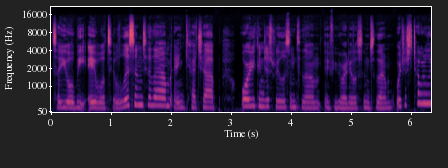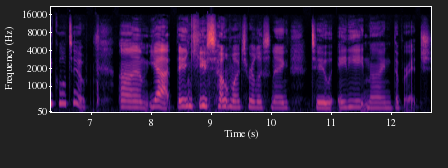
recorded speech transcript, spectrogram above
So you will be able to listen to them and catch up or you can just re-listen to them if you've already listened to them, which is totally cool too. Um, yeah, thank you so much for listening to 88.9 The Bridge.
